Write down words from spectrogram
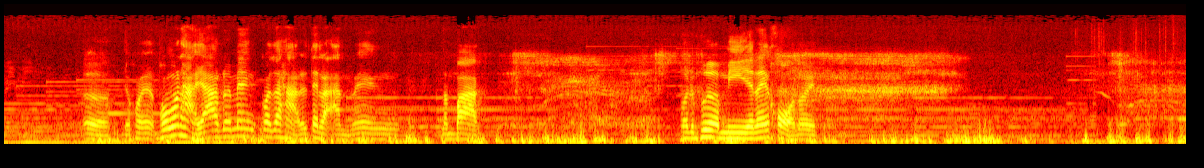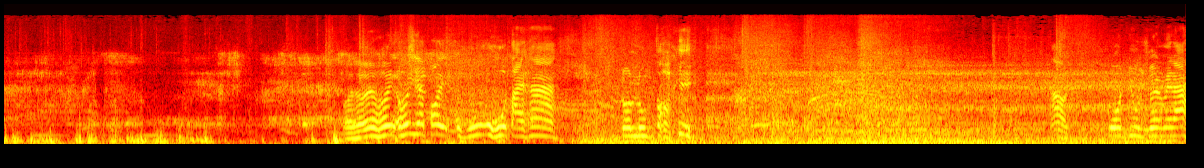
ไม่มีเออเดี๋ยวค่อยเพราะมันหายากด้วยแม่งก็จะหาได้แต่ละอันแม่งลำบากเพราะเพื่อมีจะได้ขอหน่อย เฮ้ยเฮ้ยเฮ้ยเฮ้ยอย่าต่อยโอ้โหโอ้โหตายห่าโดนลุมต่อยอ้าวโกดอยู่ช่วยไม่ได้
